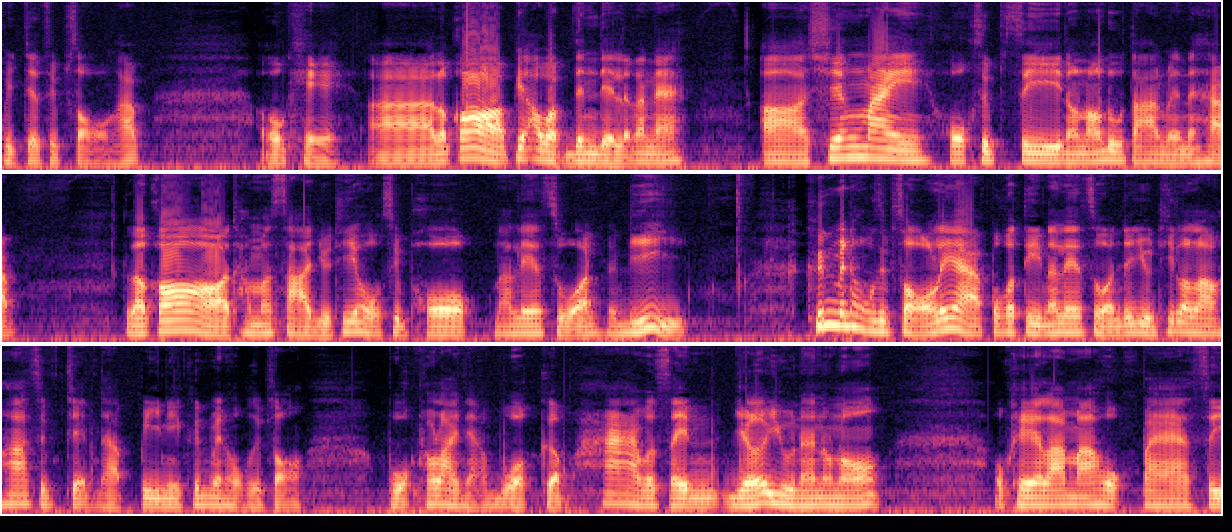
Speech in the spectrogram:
ไป 72 ครับ โอเค อ่า แล้วก็พี่เอาแบบเด่นๆแล้วกันนะ อ่า เชียงใหม่ 64 น้องๆดูตามเลยนะครับ แล้วก็ธรรมศาสตร์อยู่ที่ 66นเรศวรดี ขึ้นเป็น 62 เลยอะ ปกตินเรศวรจะอยู่ที่ราวๆ57 นะครับ ปีนี้ขึ้นเป็น 62 บวกเท่าไหร่เนี่ย บวกเกือบ 5%เยอะอยู่นะน้องๆ โอเค รามา 68ศรี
